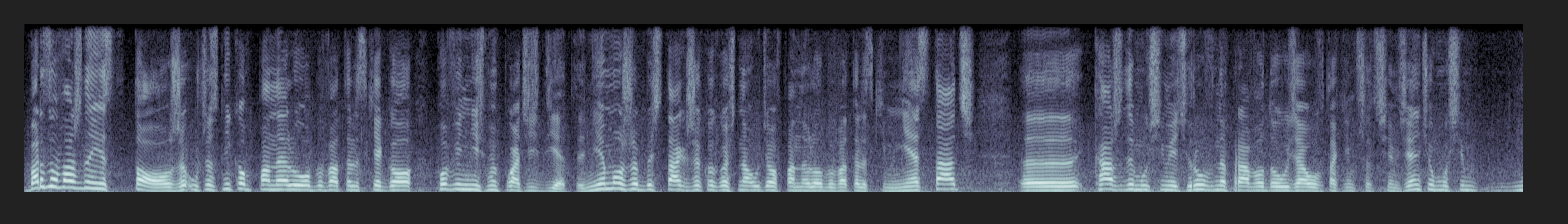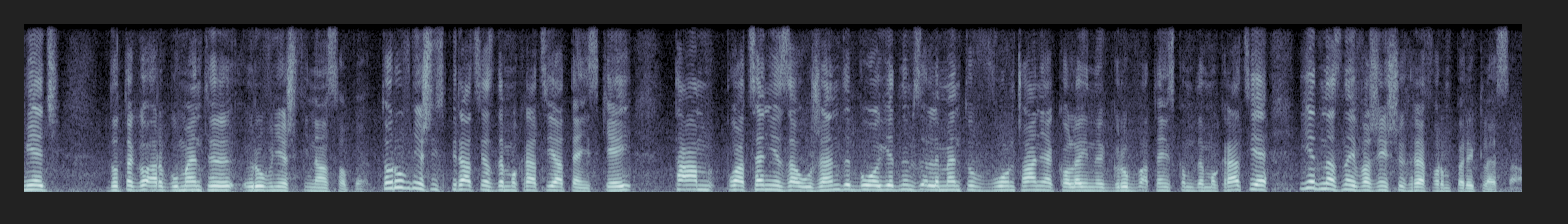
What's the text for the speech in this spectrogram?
Bardzo ważne jest to, że uczestnikom panelu obywatelskiego powinniśmy płacić diety. Nie może być tak, że kogoś na udział w panelu obywatelskim nie stać. Yy, Każdy musi mieć równe prawo do udziału w takim przedsięwzięciu, musi mieć do tego argumenty również finansowe. To również inspiracja z demokracji ateńskiej. Tam płacenie za urzędy było jednym z elementów włączania kolejnych grup w ateńską demokrację, jedna z najważniejszych reform Peryklesa.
